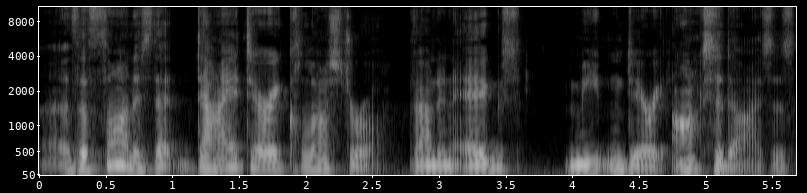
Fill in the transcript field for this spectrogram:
Uh, the thought is that dietary cholesterol found in eggs, meat, and dairy oxidizes,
